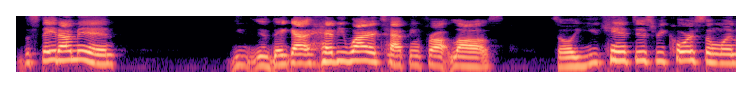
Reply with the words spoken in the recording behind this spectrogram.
the state I'm in. You, they got heavy wiretapping fraud laws. So you can't just record someone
